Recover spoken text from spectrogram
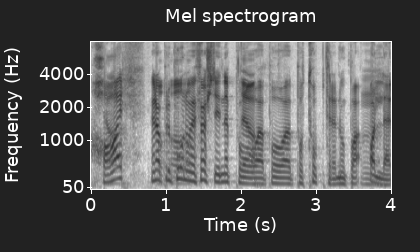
har. Men apropos når vi er først inne på, Ja. på, på topptre nå på aller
